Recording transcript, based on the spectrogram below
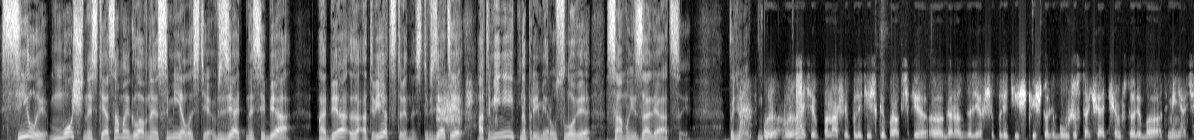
силы, мощности, а самое главное смелости взять на себя обя... ответственность, взять и отменить, например, условия самоизоляции. Вы, вы знаете, по нашей политической практике э, гораздо легче политически что-либо ужесточать, чем что-либо отменять.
